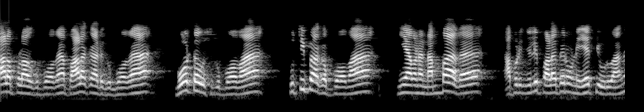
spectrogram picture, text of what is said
ஆலப்புழாவுக்கு போவேன் பாலக்காடுக்கு போவேன் போட் ஹவுஸுக்கு போவேன் சுற்றி பார்க்க போவேன். நீ அவனை நம்பாத அப்படின்னு சொல்லி பல பேர் உன்னை ஏற்றி விடுவாங்க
